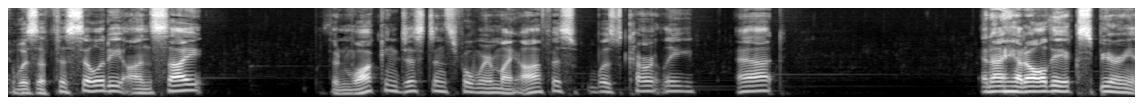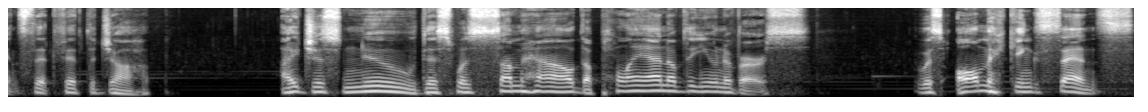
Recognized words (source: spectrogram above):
It was a facility on site within walking distance from where my office was currently at. And I had all the experience that fit the job. I just knew this was somehow the plan of the universe it was all making sense.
